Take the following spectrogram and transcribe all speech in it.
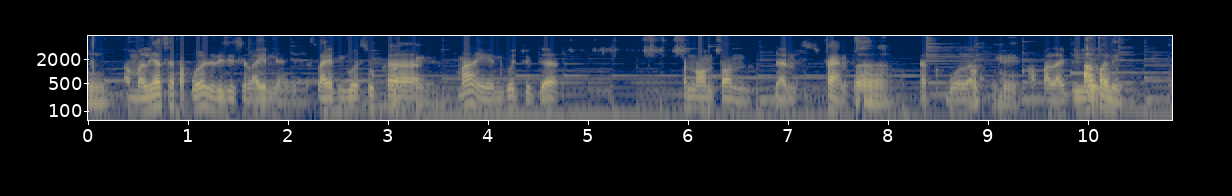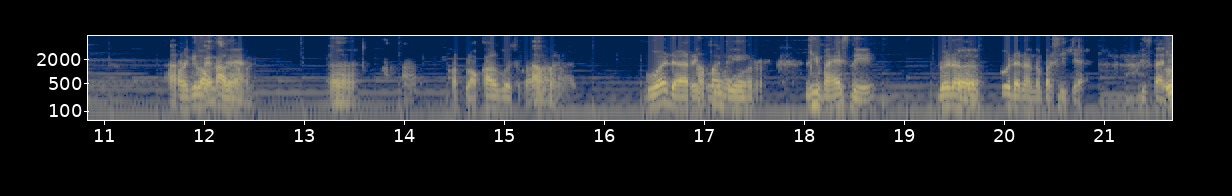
Hmm, uh, melihat sepak bola dari sisi lainnya gitu. Selain gue suka oke. main, gue juga penonton dan fans Heeh, sepak bola. oke Apalagi apa nih Apalagi lokal ya. Heeh, klub lokal gue suka Apa? banget. Gue dari Apa nih? umur 5 SD, gue nonton, Eh. gue udah nonton Persija di stadion.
